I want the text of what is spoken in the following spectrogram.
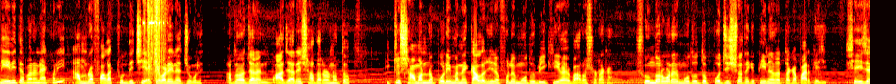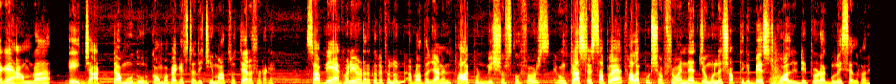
নিয়ে নিতে পারেন এখনই। আমরা ফালাক ফুড দিচ্ছি একেবারেই ন্যায্য মূল্যে। আপনারা জানেন, বাজারে সাধারণত একটু সামান্য পরিমাণে কালোজিরা ফুলের মধু বিক্রি হয় বারোশো টাকা। সুন্দরবনের মধু তো পঁচিশশো থেকে তিন হাজার টাকা পার কেজি। সেই জায়গায় আমরা এই চারটা মধুর কম্বো প্যাকেজটা দিচ্ছি মাত্র তেরোশো টাকায়। সো আপনি এখনই অর্ডার করে ফেলুন। আপনারা তো জানেন, ফালাকপুর বিশ্বস্ত সোর্স এবং ট্রাস্টেড সাপ্লায়ার ফালাকপুর সবসময় ন্যায্য মূল্যে সব থেকে বেস্ট কোয়ালিটির প্রোডাক্টগুলোই সেল করে।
